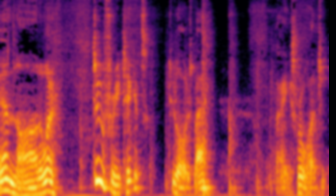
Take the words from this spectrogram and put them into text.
And not a winner. Two free tickets. $2 back. Thanks for watching.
